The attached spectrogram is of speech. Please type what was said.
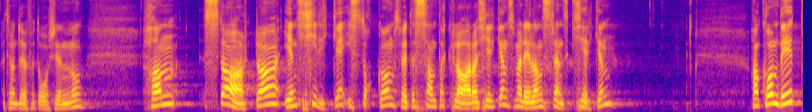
Jeg tror han døde for et år siden. eller noe. Han starta i en kirke i Stockholm som heter Santa Clara-kirken, som er del av den svenske kirken. Han kom dit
